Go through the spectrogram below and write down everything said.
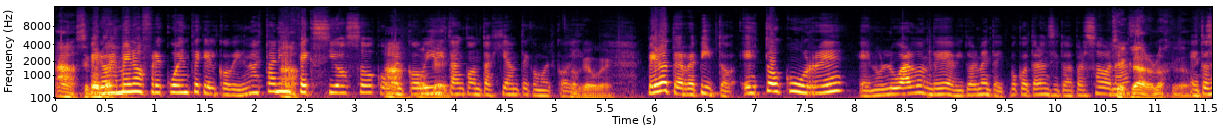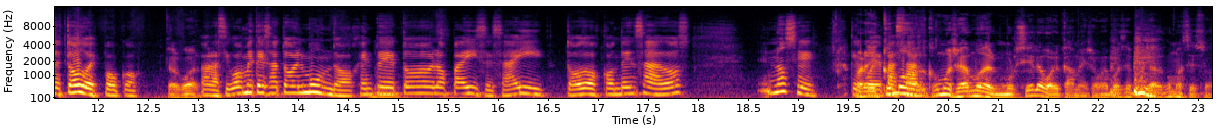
ah, se pero contagia. es menos frecuente que el COVID. No es tan Ah. infeccioso como Ah, el COVID y tan contagiante como el COVID. Pero te repito, esto ocurre en un lugar donde habitualmente hay poco tránsito de personas. Sí, claro, lógico. Entonces todo es poco. Tal cual. Ahora, si vos metes a todo el mundo, gente de Mm. todos los países ahí, todos condensados, no sé qué Ahora, ¿y puede cómo, pasar. cómo llegamos del murciélago al camello? ¿Me puedes explicar cómo es eso?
